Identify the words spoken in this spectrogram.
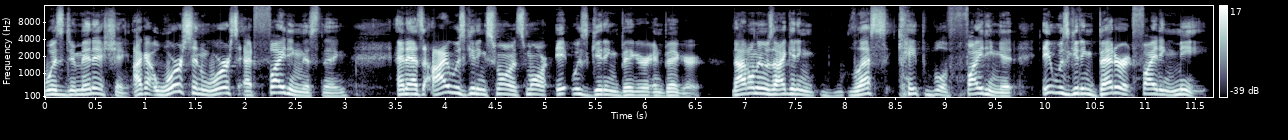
was diminishing. I got worse and worse at fighting this thing. And as I was getting smaller and smaller, it was getting bigger and bigger. Not only was I getting less capable of fighting it, it was getting better at fighting me.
